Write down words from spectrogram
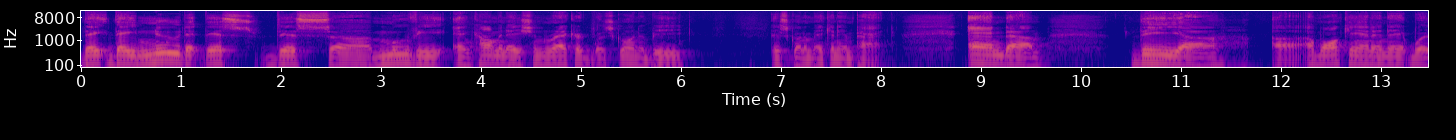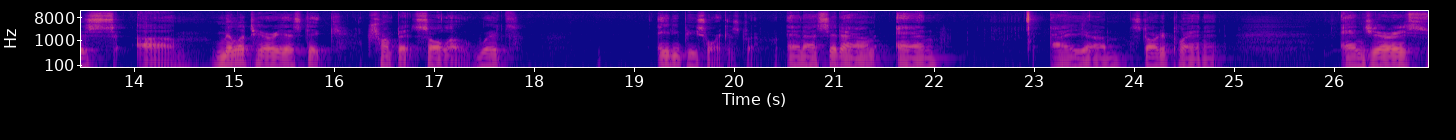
they they knew that this this uh, movie and combination record was going to be is going to make an impact, and um, the uh, uh, I walk in and it was militaristic trumpet solo with 80 piece orchestra. And I sit down and I um, started playing it. And Jerry's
